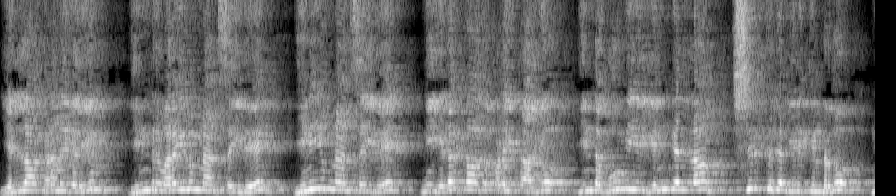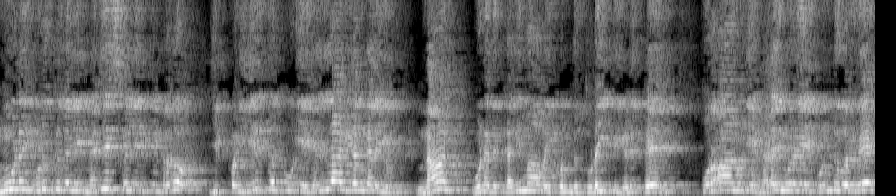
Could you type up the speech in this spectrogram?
எல்லா கடமைகளையும் இன்று வரையிலும் நான் செய்தேன் இனியும் நான் செய்தேன். நீ எதற்காக படைத்தாயோ இந்த பூமியில் எங்கெல்லாம் சிறுக்குகள் இருக்கின்றதோ மூளை முடுக்குகளில் நஜீஸ்கள் இருக்கின்றதோ இப்படி இருக்கக்கூடிய எல்லா இடங்களையும் நான் உனது கலிமாவை கொண்டு துடைத்து எடுப்பேன். குரானுடைய நடைமுறையை கொண்டு வருவேன்.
